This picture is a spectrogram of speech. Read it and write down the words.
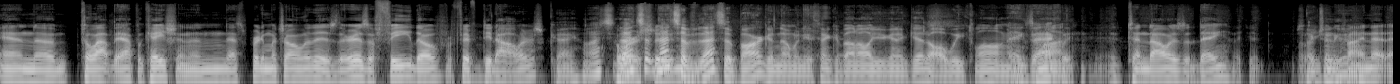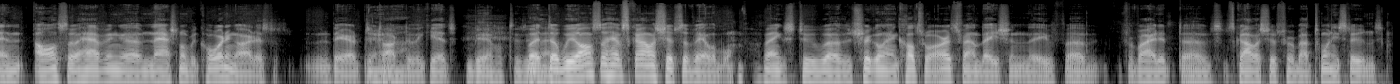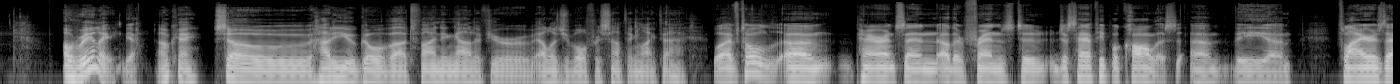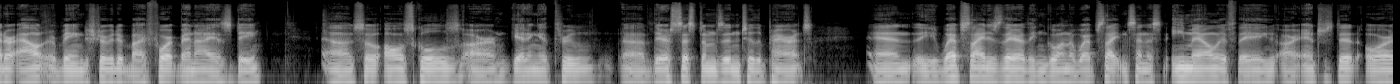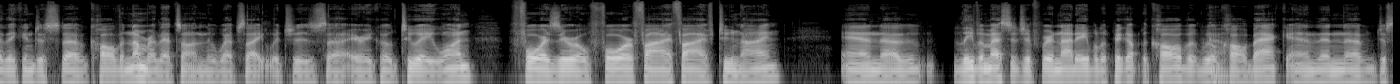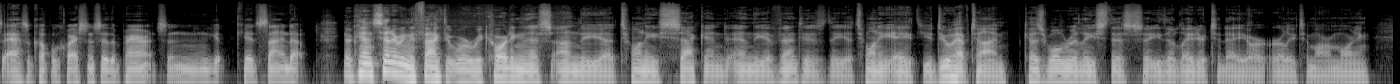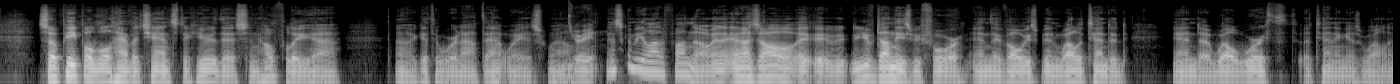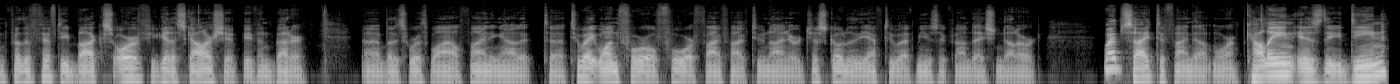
and uh, fill out the application. And that's pretty much all it is. There is a fee, though, for $50. Okay, well, that's that's a a, that's a that's a bargain though when you think about all you're going to get all week long. I mean, come on. Exactly. Ten dollars a day. So you can find that, and also having a national recording artist there to Yeah. talk to the kids. Be able to do But that. uh, we also have scholarships available, thanks to uh, the Sugarland Cultural Arts Foundation. They've uh, provided uh, scholarships for about twenty students. Oh, really? Yeah. Okay. So, how do you go about finding out if you're eligible for something like that? Well, I've told um, parents and other friends to just have people call us. Um, the um flyers that are out are being distributed by Fort Bend ISD. Uh, so all schools are getting it through uh, their systems into the parents. And the website is there. They can go on the website and send us an email if they are interested, or they can just uh, call the number that's on the website, which is uh, area code 281 404 5529 and uh, leave a message if we're not able to pick up the call, but we'll Yeah. call back and then uh, just ask a couple questions to the parents and get the kids signed up. You know, considering the fact that we're recording this on the uh, 22nd and the event is the uh, 28th, you do have time because we'll release this uh, either later today or early tomorrow morning. So people will have a chance to hear this and hopefully uh, uh, get the word out that way as well. Great. It's going to be a lot of fun, though. And, and as all, it, it, you've done these before, and they've always been well attended and uh, well worth attending as well. And for the 50 bucks, or if you get a scholarship, even better. Uh, but it's worthwhile finding out at uh, 281 404 5529 or just go to the F2FMusicFoundation.org website to find out more. Colleen is the Dean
